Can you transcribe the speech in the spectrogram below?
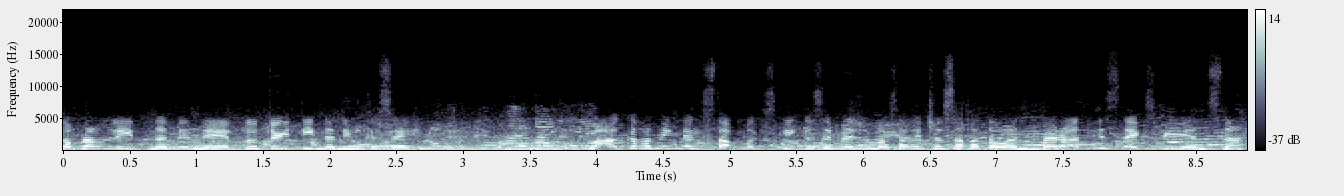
Sobrang late na din eh. 2.30 na din kasi. Maaga kaming nag-stop mag-ski kasi medyo masakit siya sa katawan. Pero at least na-experience na.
